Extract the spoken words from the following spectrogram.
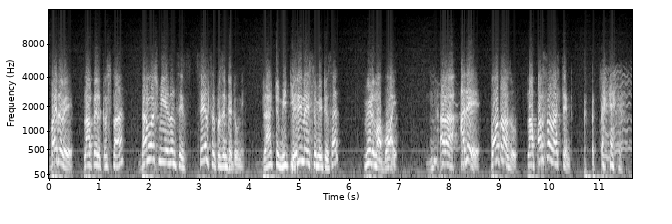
by the way నా పేరు కృష్ణ. ధనలక్ష్మి ఏజెన్సీస్ సేల్స్ రిప్రజెంటేటివ్ని glad to meet very nice to meet you sir వీడు మా బాయ్ అదే పోతరాజు నా పర్సనల్ అసిస్టెంట్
